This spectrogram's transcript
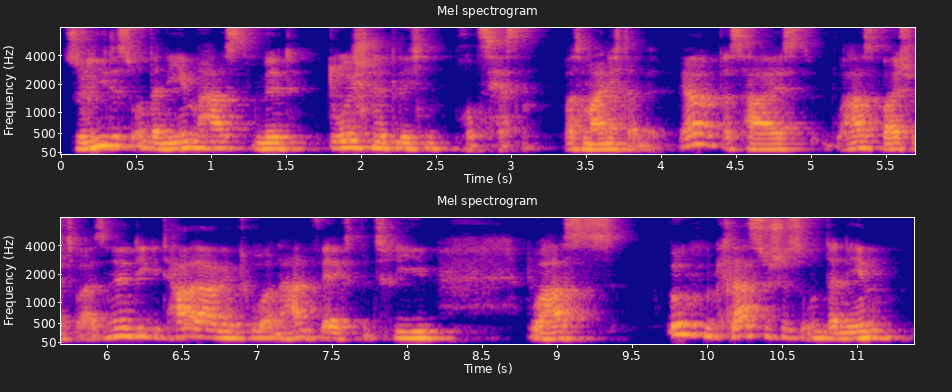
solides Unternehmen hast mit durchschnittlichen Prozessen. Was meine ich damit? Ja, das heißt, du hast beispielsweise eine Digitalagentur, einen Handwerksbetrieb, du hast irgendein klassisches Unternehmen,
